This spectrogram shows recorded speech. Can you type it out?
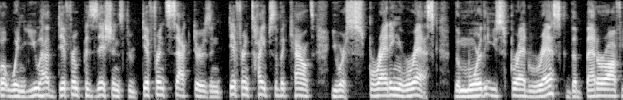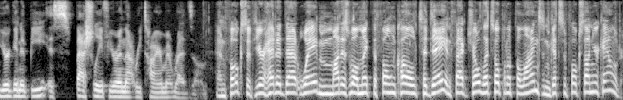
but when you have different positions through different sectors and different types of accounts, you are spreading risk. The more that you spread risk, the better off you're going to be, especially if you're in that retirement red zone. And folks, if you're headed that way, might as well make the phone call today. In fact, Joe, let's open up the lines and get some folks on your calendar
